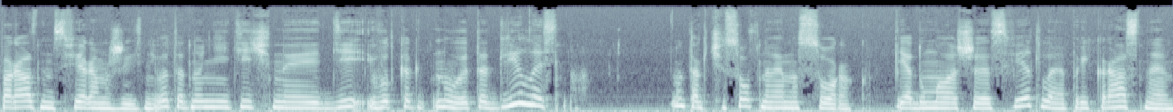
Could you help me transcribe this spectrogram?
по разным сферам жизни. Вот одно неэтичное действие, вот как, ну это длилось, ну так часов, наверное, 40. Я думала, что я светлая, прекрасная,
